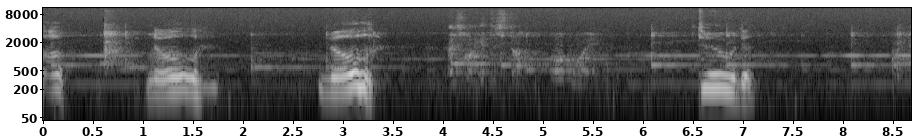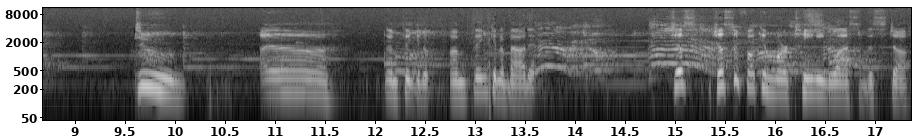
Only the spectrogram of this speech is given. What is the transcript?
Oh, no, no, I just want to get this done. Oh boy. dude, dude. Uh, I'm thinking. Of, I'm thinking about it. Just, just a fucking martini glass of this stuff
